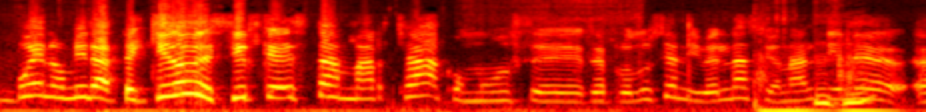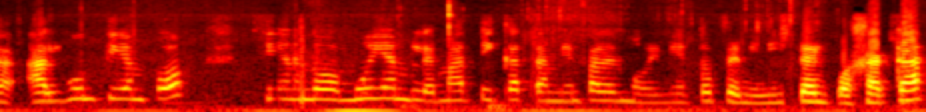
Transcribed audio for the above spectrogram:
Bueno, mira, te quiero decir que esta marcha, como se reproduce a nivel nacional, tiene algún tiempo siendo muy emblemática también para el movimiento feminista en Oaxaca.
